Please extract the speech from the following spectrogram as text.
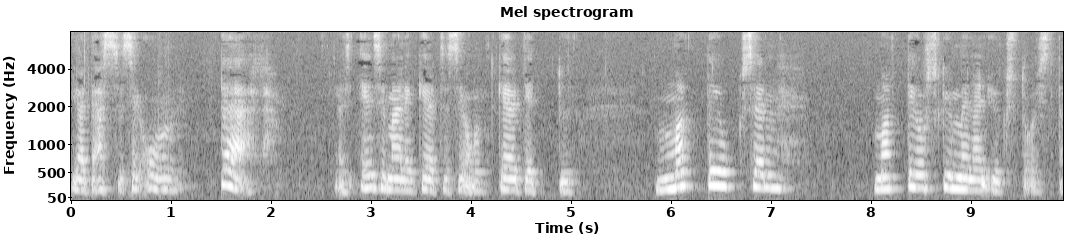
ja tässä se on täällä. Ja ensimmäinen kerta se on käytetty Matteuksen, Matteus 10.11.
